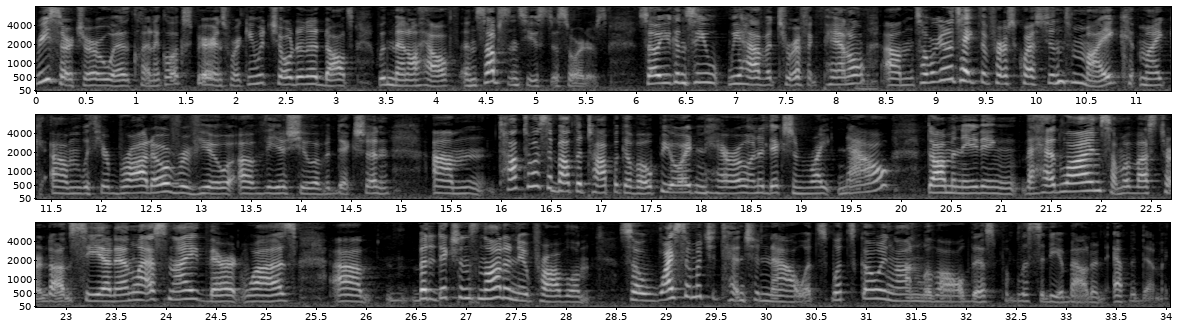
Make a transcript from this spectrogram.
researcher with clinical experience working with children and adults with mental health and substance use disorders. So you can see we have a terrific panel. Um, so we're going to take the first question to Mike. Mike, um, with your broad overview of the issue of addiction. Um, talk to us about the topic of opioid and heroin addiction right now, dominating the headlines. Some of us turned on CNN last night. There it was. Um, but addiction's not a new problem. So why so much attention now? What's what's going on with all this publicity about an epidemic?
